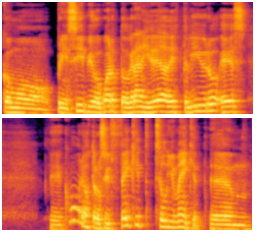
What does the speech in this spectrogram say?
como principio, cuarto gran idea de este libro es... Eh, ¿Cómo podemos traducir? Fake it till you make it. Em,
